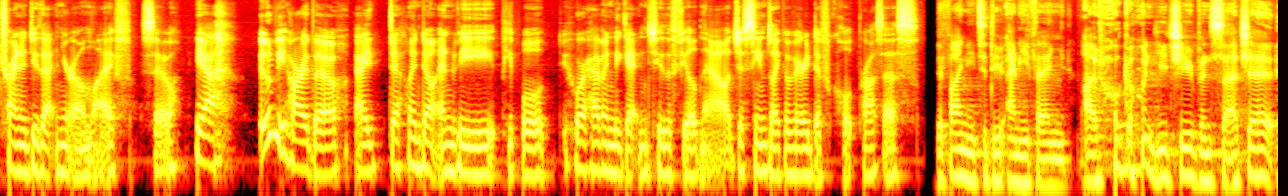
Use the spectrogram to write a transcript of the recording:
trying to do that in your own life. So, yeah, it would be hard though. I definitely don't envy people who are having to get into the field now. It just seems like a very difficult process. If I need to do anything, I will go on YouTube and search it,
